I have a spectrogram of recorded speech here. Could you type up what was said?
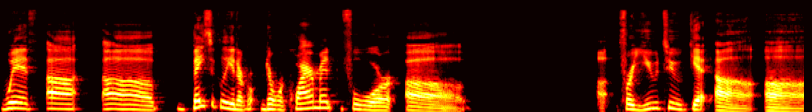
with uh uh basically the, the requirement for uh, uh for you to get uh uh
